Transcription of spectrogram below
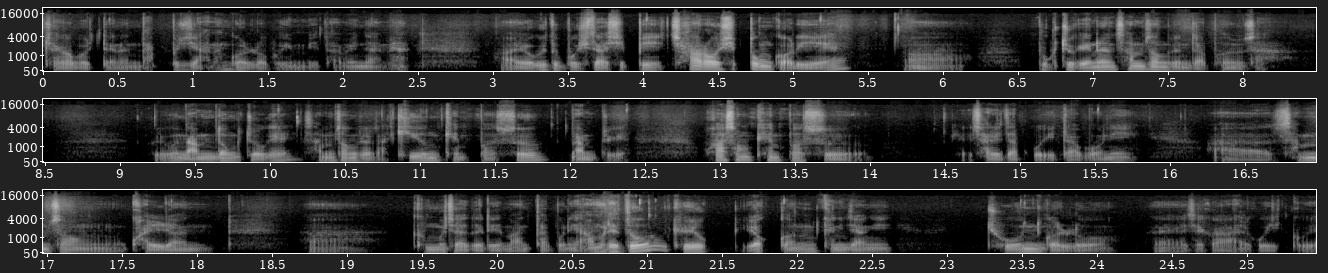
제가 볼 때는 나쁘지 않은 걸로 보입니다. 왜냐하면 아, 여기도 보시다시피 차로 10분 거리에 어, 북쪽에는 삼성전자 본사 그리고 남동 쪽에 삼성전자 기흥 캠퍼스 남쪽에 화성 캠퍼스 자리 잡고 있다 보니 아, 삼성 관련 아, 근무자들이 많다 보니 아무래도 교육 여건 굉장히 좋은 걸로 예, 제가 알고 있고요.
